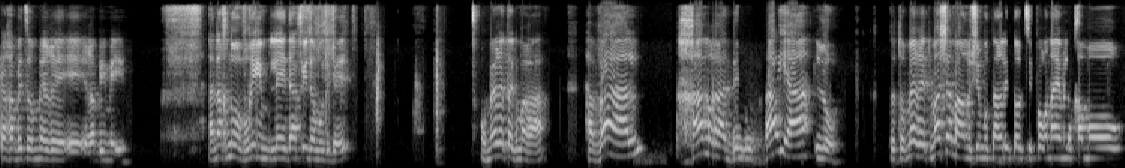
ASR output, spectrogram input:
ככה בעצם אומר אה, אה, רבי מאיר. אנחנו עוברים לדף י' עמוד ב', אומרת הגמרא, אבל חמרא דרחיה לא. זאת אומרת, מה שאמרנו שמותר ליטול ציפורניים לחמור,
